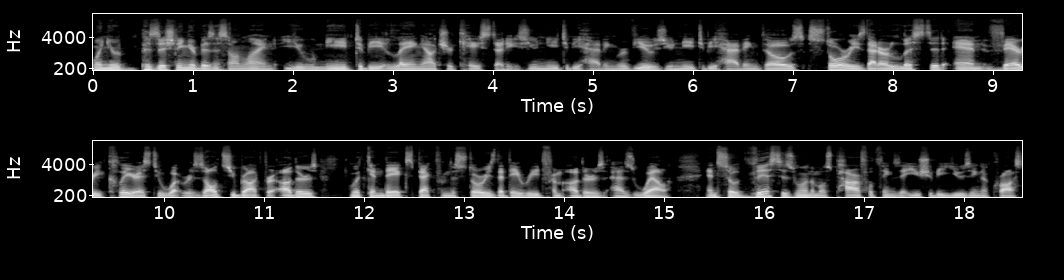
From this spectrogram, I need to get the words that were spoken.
when you're positioning your business online, you need to be laying out your case studies. You need to be having reviews. You need to be having those stories that are listed and very clear as to what results you brought for others, what can they expect from the stories that they read from others as well. And so this is one of the most powerful things that you should be using across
